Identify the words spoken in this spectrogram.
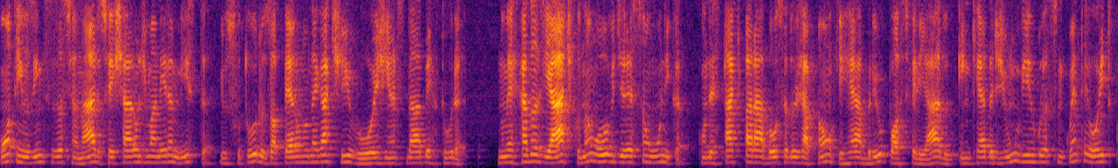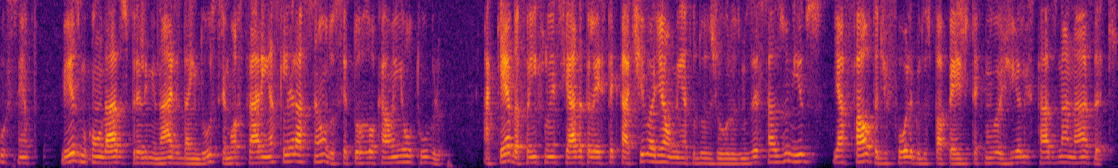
Ontem os índices acionários fecharam de maneira mista e os futuros operam no negativo hoje antes da abertura. No mercado asiático não houve direção única, com destaque para a bolsa do Japão que reabriu pós-feriado em queda de 1,58%, mesmo com dados preliminares da indústria mostrarem aceleração do setor local em outubro. A queda foi influenciada pela expectativa de aumento dos juros nos Estados Unidos e a falta de fôlego dos papéis de tecnologia listados na Nasdaq.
